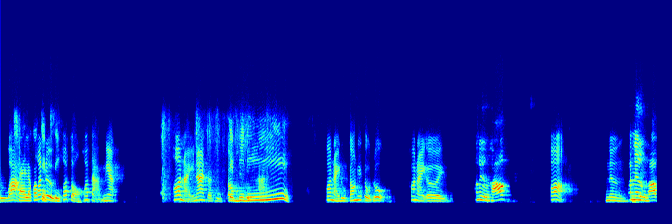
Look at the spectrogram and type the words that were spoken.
ดูว่าใช้แล้วก็ข้อเก็บหนึ่งสิข้อสองข้อสามเนี่ย ข้อไหนน่าจะถูกต้อเก็งบที่สุดีคะข้อไหนถูกต้องที่สุดลูก ข้อไหนเอ่ย ข้อหนึ่งครับข้อหนึ่งข้อหนึ่งครับ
